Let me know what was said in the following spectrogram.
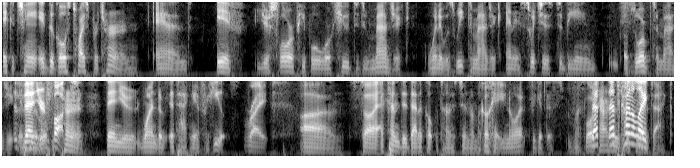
it could change. It goes twice per turn, and if your slower people were cued to do magic when it was weak to magic, and it switches to being absorbed to magic, in the Then middle you're fucked. Turn, then you wind up attacking it for heals. Right. Uh, so I, I kind of did that a couple times too, and I'm like, okay, you know what? Forget this. My slower That's character that's kind of like attack.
